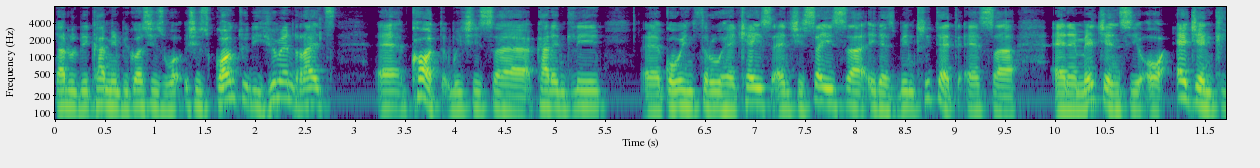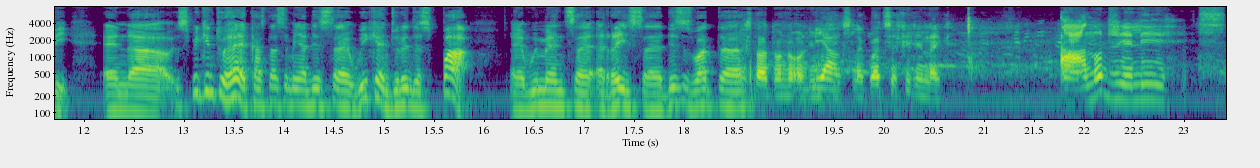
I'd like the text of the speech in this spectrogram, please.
that will be coming because she's, she's gone to the Human Rights Court, which is currently uh, going through her case, and she says uh, it has been treated as uh, an emergency or urgently. And uh, speaking to her, Caster Semenya, this uh, weekend during the Spar uh, women's race, this is what. Uh, start on the Olympics. Yeah. Like, what's the feeling like? Ah, not really. It's,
